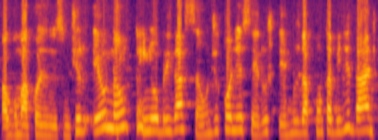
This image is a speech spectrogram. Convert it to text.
alguma coisa nesse sentido, eu não tenho obrigação de conhecer os termos da contabilidade.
